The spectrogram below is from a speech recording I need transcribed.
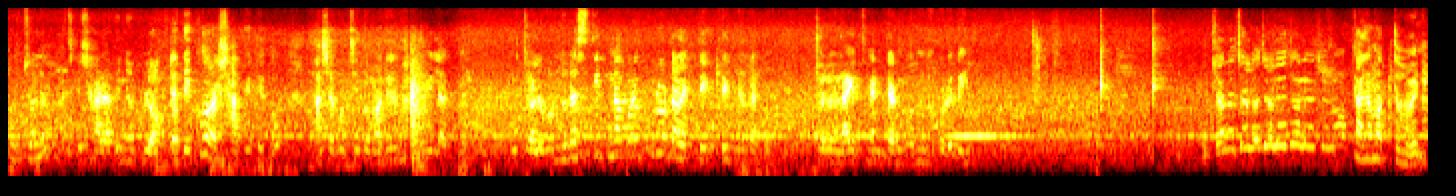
তো চলো, আজকে সারাদিনের ব্লগটা দেখো আর সাথে থেকো। আশা করছি তোমাদের ভালোই লাগবে। তো চলো বন্ধুরা স্কিপ না করে পুরোটা দেখতে দেখতে থাকো। চলো লাইট ফ্যান ট্যান বন্ধ করে দিই। চলো চলো চলো চলো চলো। তালা মারতে হবে না?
